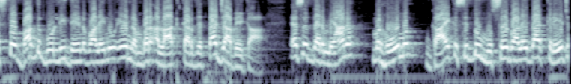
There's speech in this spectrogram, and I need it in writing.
ਇਸ ਤੋਂ ਵੱਧ ਬੋਲੀ ਦੇਣ ਵਾਲੇ ਨੂੰ ਇਹ ਨੰਬਰ ਅਲਾਟ ਕਰ ਦਿੱਤਾ ਜਾਵੇਗਾ। ਇਸ ਦਰਮਿਆਨ ਮਰਹੂਮ ਗਾਇਕ ਸਿੱਧੂ ਮੂਸੇਵਾਲੇ ਦਾ ਕਰੇਜ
